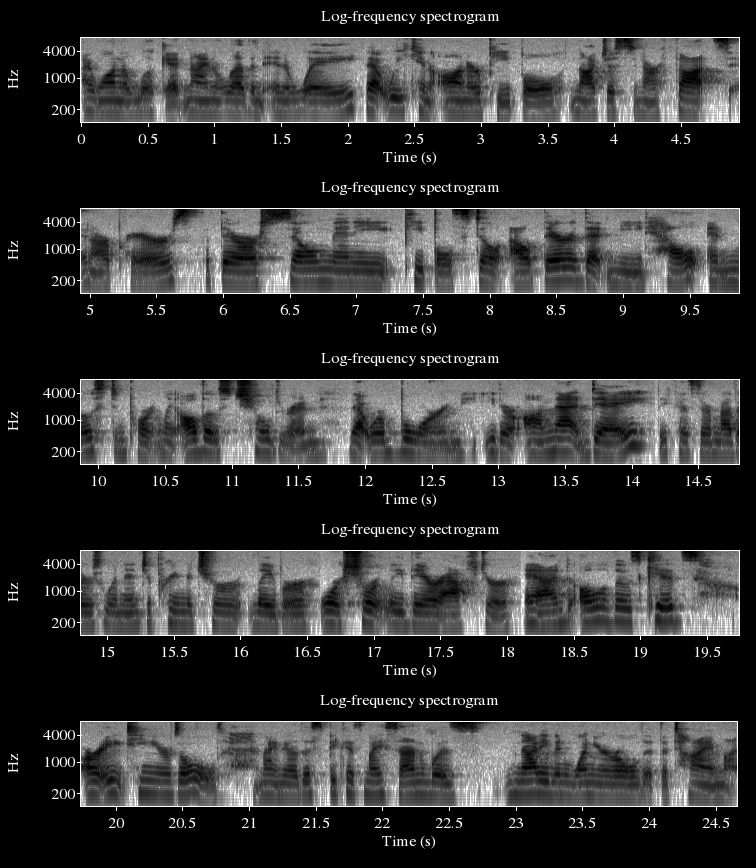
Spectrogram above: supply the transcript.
i want to look at 9-11 in a way that we can honor people not just in our thoughts and our prayers but there are so many people still out there that need help. And most importantly all those children that were born either on that day because their mothers went into premature labor or shortly thereafter. And all of those kids are 18 years old. And I know this because my son was not even one year old at the time. I,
